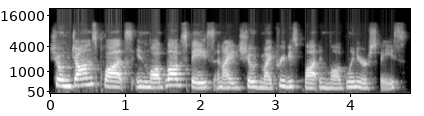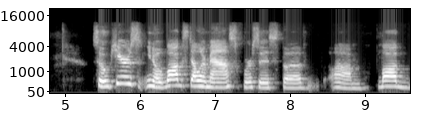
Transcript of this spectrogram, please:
shown John's plots in log log space and I showed my previous plot in log linear space. So here's, you know, log stellar mass versus the um, log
